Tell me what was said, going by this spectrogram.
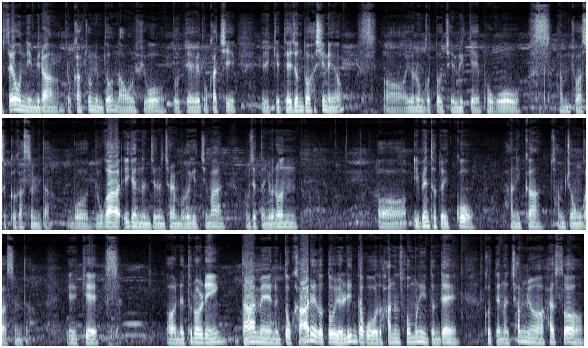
세호님이랑 또 각종님도 나오시고 또 대회도 같이 이렇게 대전도 하시네요. 어, 이런 것도 재밌게 보고 하면 좋았을 것 같습니다. 뭐 누가 이겼는지는 잘 모르겠지만 어쨌든 이런 어, 이벤트도 있고 하니까 참 좋은 것 같습니다. 이렇게 어, 네트롤링 다음에는 또 가을에도 또 열린다고 하는 소문이 있던데 그때는 참여해서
